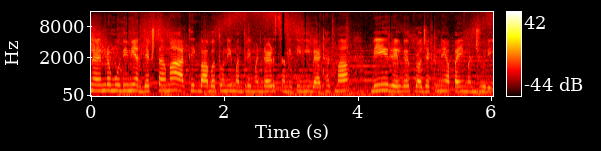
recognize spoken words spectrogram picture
નરેન્દ્ર મોદીની અધ્યક્ષતામાં આર્થિક બાબતોની મંત્રીમંડળ સમિતિની બેઠકમાં બે રેલવે પ્રોજેક્ટને અપાઈ મંજૂરી.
